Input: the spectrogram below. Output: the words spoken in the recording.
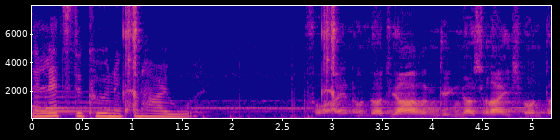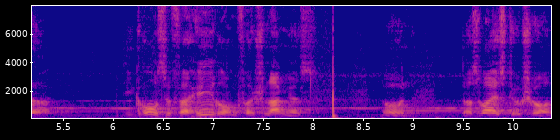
Der letzte König von Hyrule. Vor 100 Jahren ging das Reich unter. Die große Verheerung verschlang es. Nun, das weißt du schon.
